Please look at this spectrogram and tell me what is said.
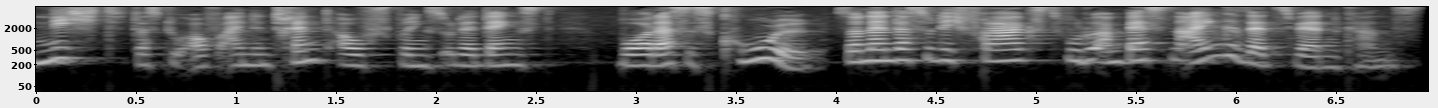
Nicht, dass du auf einen Trend aufspringst oder denkst, boah, das ist cool, sondern dass du dich fragst, wo du am besten eingesetzt werden kannst.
